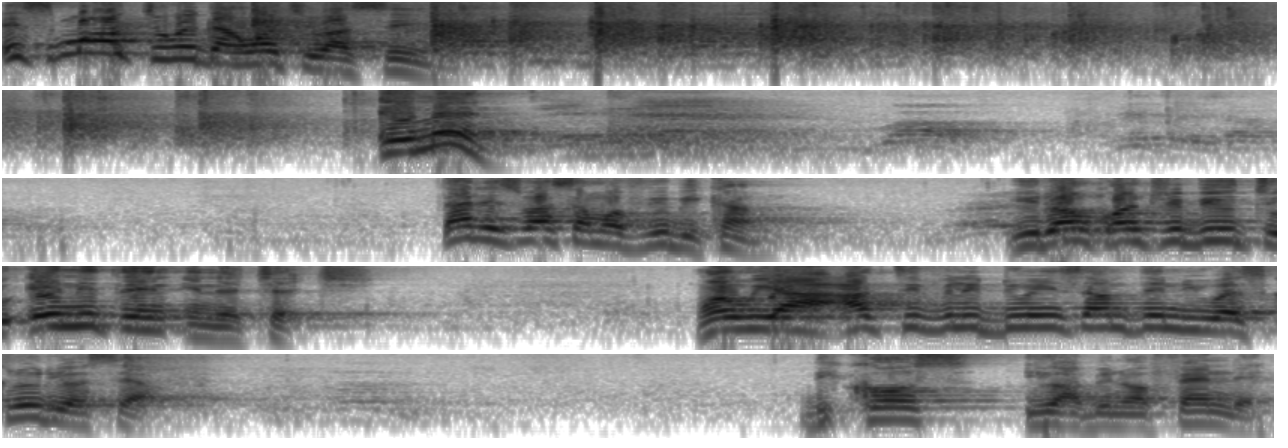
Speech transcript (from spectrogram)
It's more to it than what you are seeing. Amen. That is what some of you become. You don't contribute to anything in the church. When we are actively doing something, you exclude yourself because you have been offended.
